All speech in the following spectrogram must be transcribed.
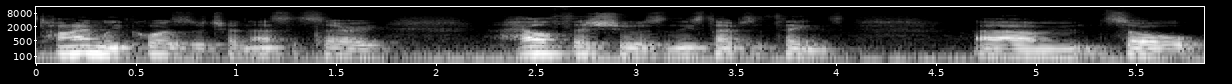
timely causes which are necessary, health issues and these types of things. Um, so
